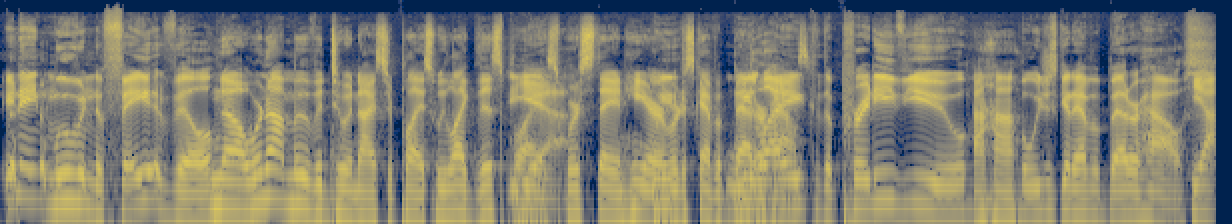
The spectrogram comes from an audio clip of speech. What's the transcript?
it ain't moving to Fayetteville. No, we're not moving to a nicer place. We like this place. Yeah. We're staying here. We- are just gonna have a better house. We like house. the pretty view, Uh-huh. but we just gonna have a better house. Yeah.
